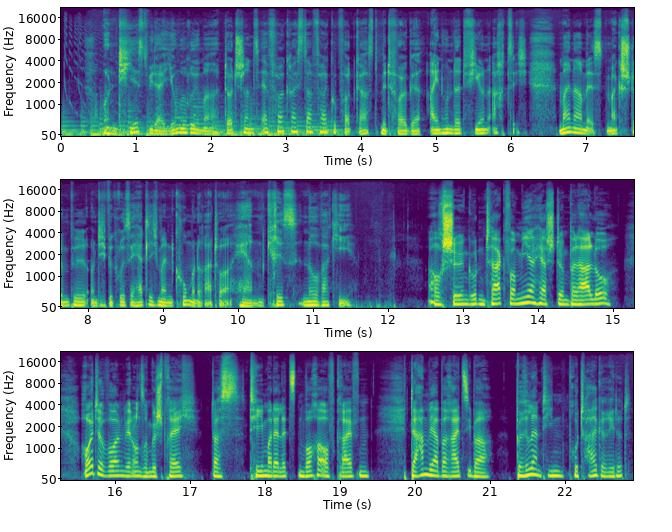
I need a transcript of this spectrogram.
Und hier ist wieder Junge Römer, Deutschlands erfolgreichster Falco-Podcast mit Folge 184. Mein Name ist Max Stümpel und ich begrüße herzlich meinen Co-Moderator, Herrn Chris Nowacki. Auch schönen guten Tag von mir, Herr Stümpel. Hallo. Heute wollen wir in unserem Gespräch das Thema der letzten Woche aufgreifen. Da haben wir ja bereits über Brillantin brutal geredet.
